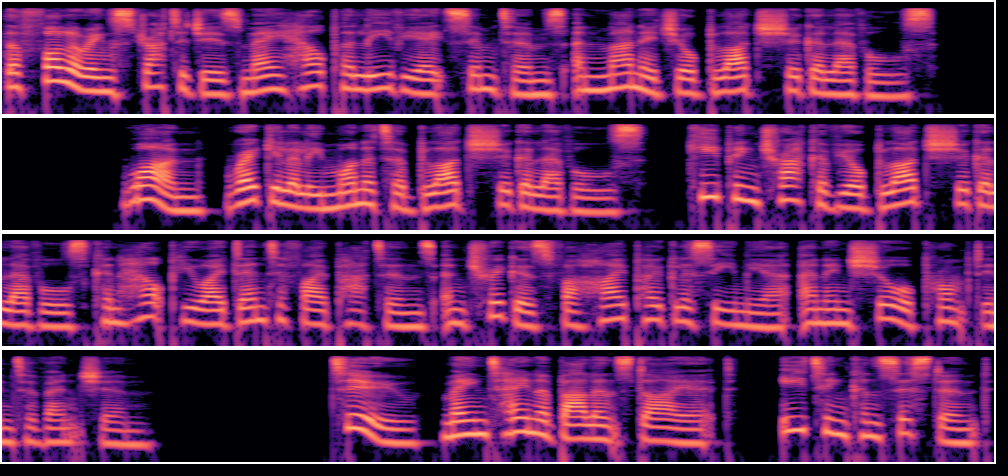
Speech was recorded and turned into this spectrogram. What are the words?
the following strategies may help alleviate symptoms and manage your blood sugar levels. 1. Regularly monitor blood sugar levels. Keeping track of your blood sugar levels can help you identify patterns and triggers for hypoglycemia and ensure prompt intervention. 2. Maintain a balanced diet. Eating consistent,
